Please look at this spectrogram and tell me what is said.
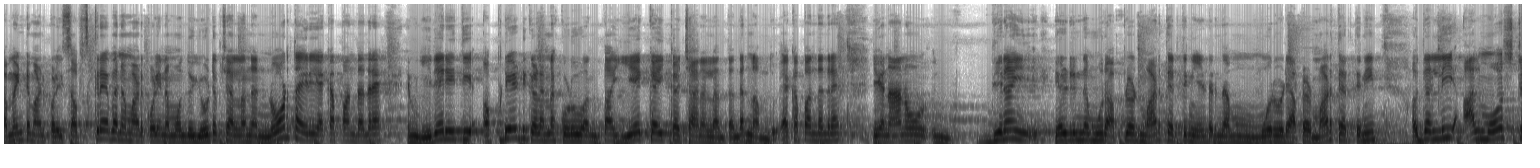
ಕಮೆಂಟ್ ಮಾಡ್ಕೊಳ್ಳಿ ಸಬ್ಸ್ಕ್ರೈಬನ್ನು ಮಾಡ್ಕೊಳ್ಳಿ. ನಮ್ಮೊಂದು ಯೂಟ್ಯೂಬ್ ಚಾನಲನ್ನು ನೋಡ್ತಾ ಇರಿ. ಯಾಕಪ್ಪ ಅಂತಂದರೆ ನಿಮ್ಗೆ ಇದೇ ರೀತಿ ಅಪ್ಡೇಟ್ಗಳನ್ನು ಕೊಡುವಂಥ ಏಕೈಕ ಚಾನಲ್ ಅಂತಂದ್ರೆ ನಮ್ಮದು ಯಾಕಪ್ಪ ಅಂತಂದರೆ ಈಗ ನಾನು ದಿನ ಎರಡರಿಂದ ಮೂರು ಅಪ್ಲೋಡ್ ಮಾಡ್ತಾ ಇರ್ತೀನಿ, ಎರಡರಿಂದ ಮೂರು ವಿಡಿಯೋ ಅಪ್ಲೋಡ್ ಮಾಡ್ತಾ ಇರ್ತೀನಿ. ಅದರಲ್ಲಿ ಆಲ್ಮೋಸ್ಟ್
